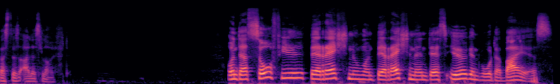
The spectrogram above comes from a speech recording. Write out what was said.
dass das alles läuft. Und dass so viel Berechnung und Berechnendes irgendwo dabei ist.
